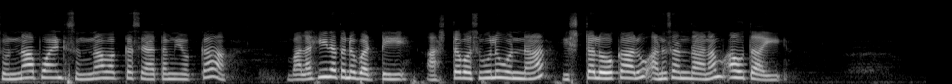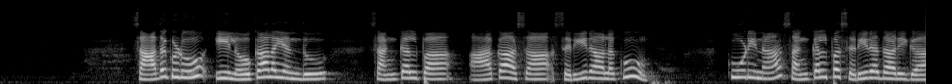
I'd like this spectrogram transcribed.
సున్నా పాయింట్ సున్నా ఒక్క శాతం యొక్క బలహీనతను బట్టి అష్టవసువులు ఉన్న ఇష్టలోకాలు అనుసంధానం అవుతాయి. సాధకుడు ఈ లోకాలయందు సంకల్ప ఆకాశ శరీరాలకు కూడిన సంకల్ప శరీరధారిగా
